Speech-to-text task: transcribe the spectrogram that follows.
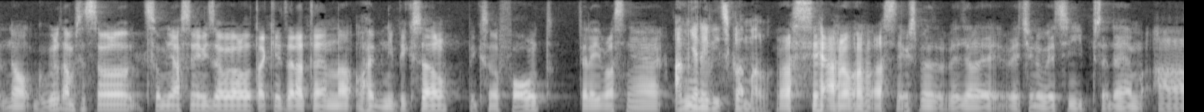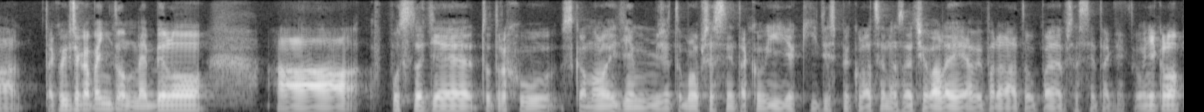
No, Google tam představil, co mě asi nejvíc zaujalo, tak je teda ten ohebný Pixel, Pixel Fold, který vlastně... A mě nejvíc klamal. Vlastně ano, vlastně už jsme věděli většinu věcí předem a takový překvapení to nebylo a v podstatě to trochu zklamalo i tím, že to bylo přesně takový, jaký ty spekulace naznačovaly a vypadalo to úplně přesně tak, jak to uniklo.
